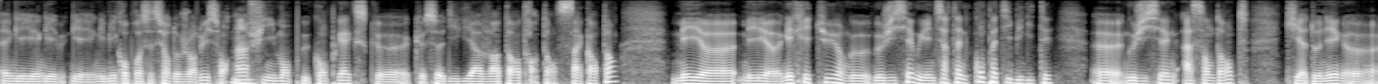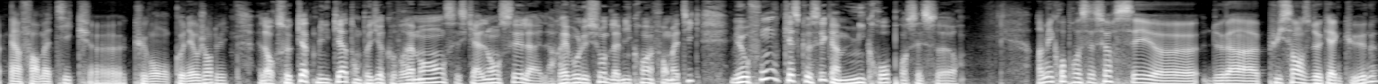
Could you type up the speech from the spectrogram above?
Les, les, les, microprocesseurs d'aujourd'hui sont mmh. infiniment plus complexes que, que ceux d'il y a 20 ans, 30 ans, 50 ans. Mais, euh, mais euh, l'écriture logicielle, où il y a une certaine compatibilité euh, logicielle ascendante qui a donné l'informatique que l'on connaît aujourd'hui. Alors ce 4004, on peut dire que vraiment, c'est ce qui a lancé la, la révolution de la micro-informatique. Mais au fond, qu'est-ce que c'est qu'un microprocesseur? Un microprocesseur, c'est euh, de la puissance de calcul.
